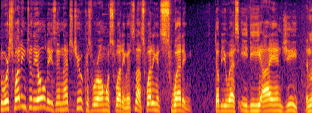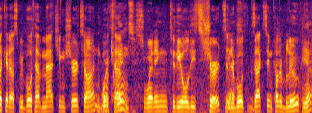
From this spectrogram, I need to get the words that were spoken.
We're sweating to the oldies, and that's true because we're almost sweating. But it's not sweating, it's sweating. W S E D I N G. And look at us, we both have matching shirts on. We're both twins. sweating to the oldies shirts, and they're both exact same color blue. Yeah.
